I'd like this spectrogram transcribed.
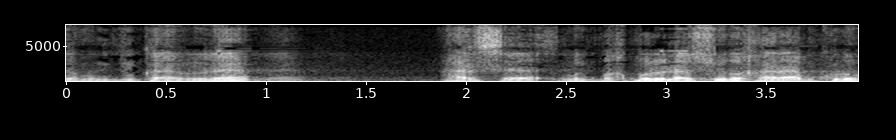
زمونږ دکانونه هر څه موږ په خپلو لاسونو خراب کړو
